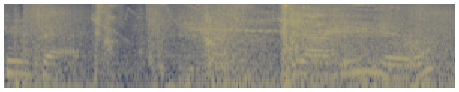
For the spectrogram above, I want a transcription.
Who's there? Red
